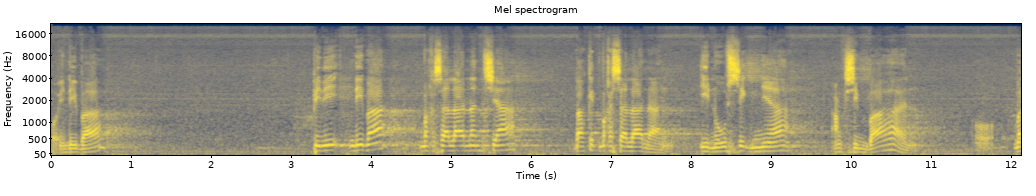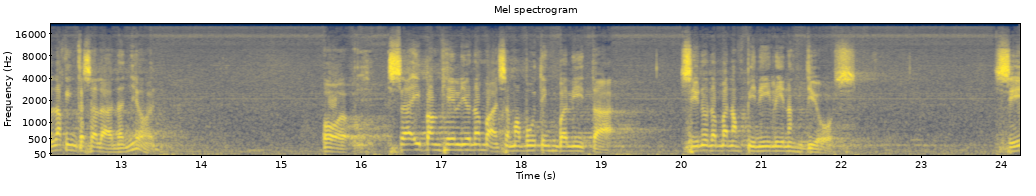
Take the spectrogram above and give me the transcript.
O hindi ba? Pini, hindi ba? Makasalanan siya. Bakit makasalanan? Inusig niya ang simbahan. O, malaking kasalanan yon. O, sa Ebanghelyo naman, sa mabuting balita, sino naman ang pinili ng Diyos? Si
